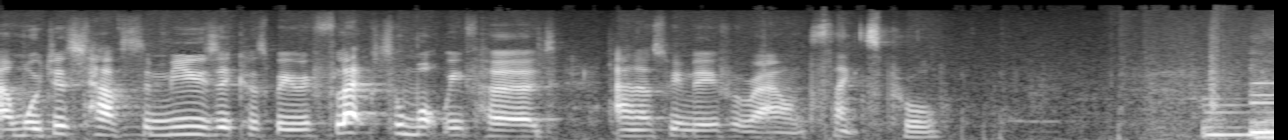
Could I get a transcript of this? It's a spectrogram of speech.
And we'll just have some music as we reflect on what we've heard and as we move around. Thanks, Paul. Our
